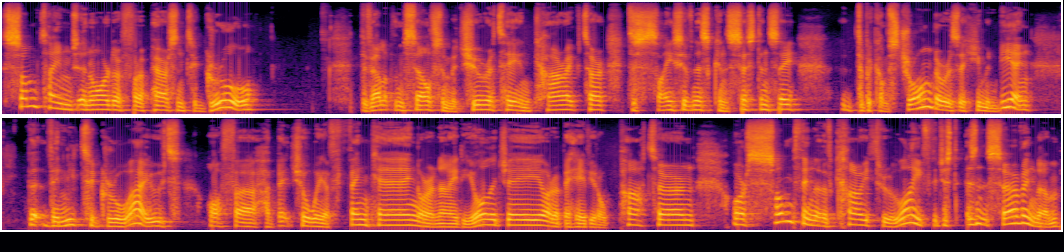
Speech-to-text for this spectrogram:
Sometimes, in order for a person to grow, develop themselves in maturity and character, decisiveness, consistency, to become stronger as a human being, that they need to grow out of a habitual way of thinking, or an ideology, or a behavioural pattern, or something that they've carried through life that just isn't serving them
